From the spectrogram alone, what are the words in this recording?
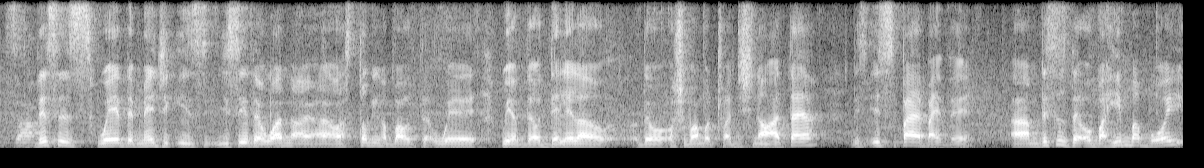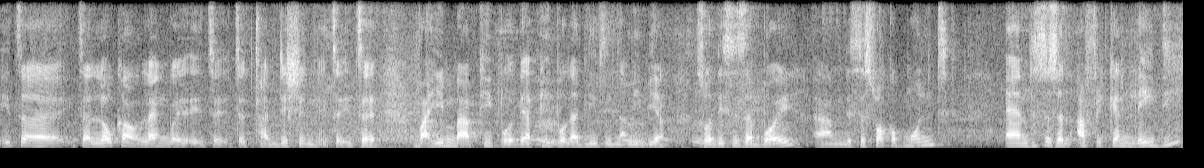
Exactly. This is where the magic is. You see the one I, I was talking about, uh, where we have the Delela, the Oshiwambo traditional attire. This is inspired by there. Um, this is the Ovahimba boy. It's a it's a local language. It's a, it's a tradition. It's a it's a Vahimba people. They are people that lives in Namibia. So this is a boy. Um, this is Swakopmund, and this is an African lady.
